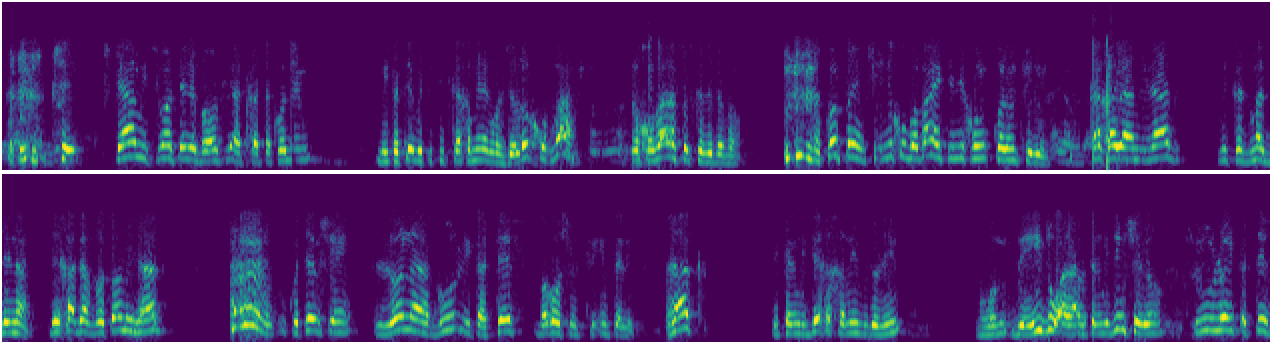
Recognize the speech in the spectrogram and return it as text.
כששתי המצוות האלה באות לידך, אתה קודם מתעטף בציצית ככה מנהג, אבל זה לא חובה. לא חובה לעשות כזה דבר. על כל פעמים, כשהניחו בבית, הניחו כל היום תפילין. ככה היה המנהג מקדמת דנא. דרך אגב, באותו מנהג, הוא כותב שלא נהגו להתעטף בראש עם טלית. רק לתלמידי חכמים גדולים, והעידו עליו התלמידים שלו, שהוא לא התעטף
